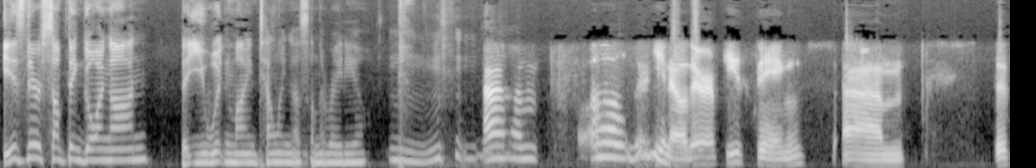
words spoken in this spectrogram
Is there something going on that you wouldn't mind telling us on the radio? Um. Well, you know, there are a few things. Um. The the.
